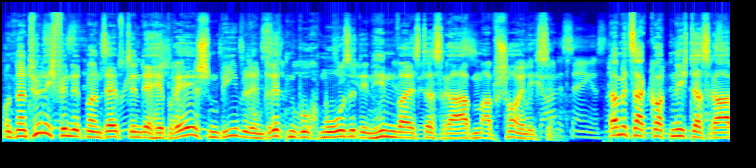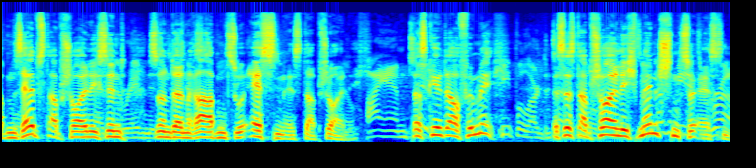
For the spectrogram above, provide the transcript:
Und natürlich findet man selbst in der hebräischen Bibel im dritten Buch Mose den Hinweis, dass Raben abscheulich sind. Damit sagt Gott nicht, dass Raben selbst abscheulich sind, sondern Raben zu essen ist abscheulich. Das gilt auch für mich. Es ist abscheulich, Menschen zu essen.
